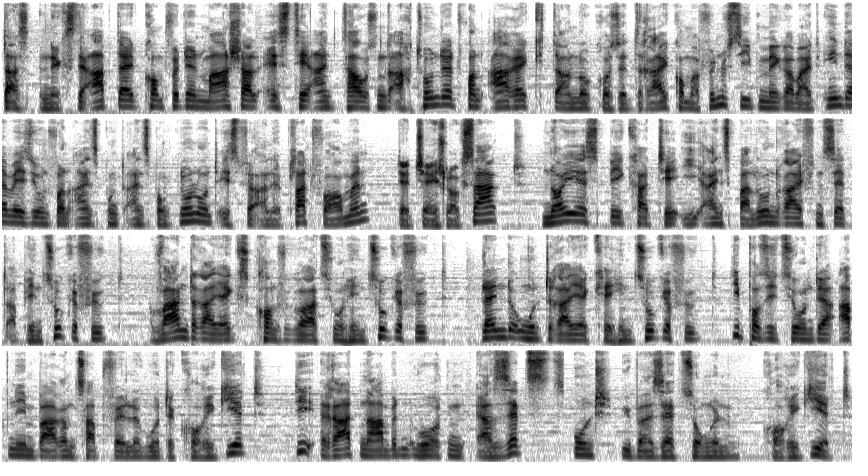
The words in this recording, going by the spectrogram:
Das nächste Update kommt für den Marshall ST1800 von AREC, Downloadgröße 3,57 MB in der Version von 1.1.0 und ist für alle Plattformen. Der Changelog sagt, neues BKTI1 Ballonreifen-Setup hinzugefügt, Warndreieckskonfiguration hinzugefügt, Blendung und Dreiecke hinzugefügt, die Position der abnehmbaren Zapfwelle wurde korrigiert, die Radnamen wurden ersetzt und Übersetzungen korrigiert.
